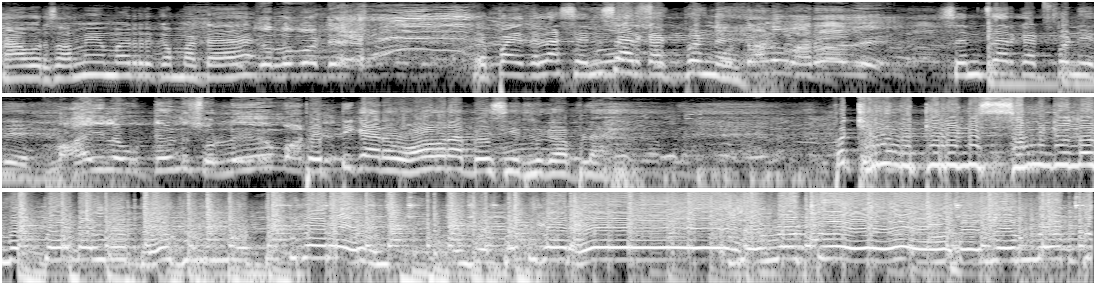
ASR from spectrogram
நான் ஒரு சமயம் மாதிரி இருக்க மாட்டேன். சொல்ல மாட்டேன். எப்பா இதெல்லாம் சென்சார் கட் பண்ணு. வராது. சென்சார் கட் பண்ணிரு. வாயில விட்டேன்னு சொல்லவே மாட்டேன். பெட்டிக்கார ஓவரா பேசிட்டு இருக்காப்ல. பக்கிரி கிரினி சிங்கில வெட்டாமல் பெட்டிக்காரே. பெட்டிக்காரே. என்னத்த என்னத்த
